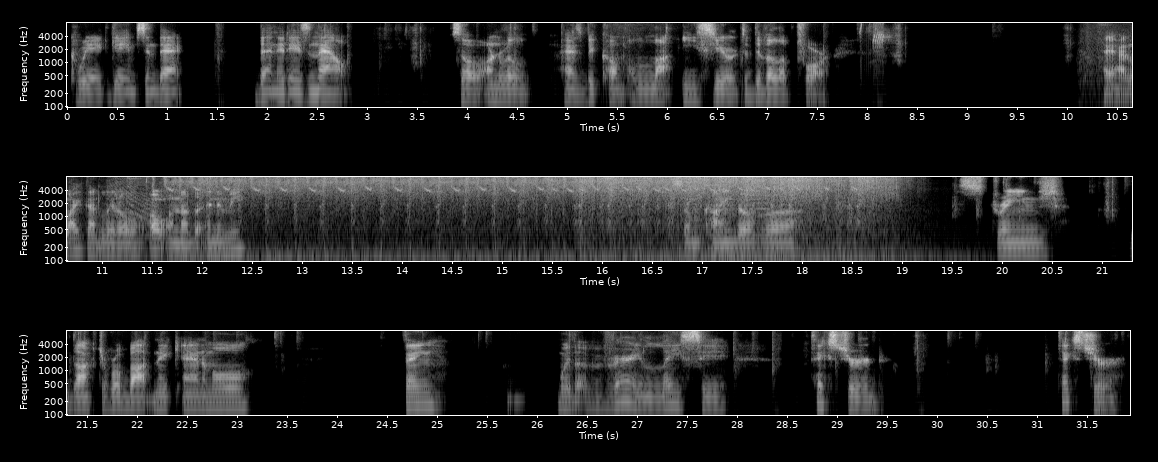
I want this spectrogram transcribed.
create games in that than it is now. So Unreal has become a lot easier to develop for. Hey, I like that little, oh, another enemy. some kind of uh, strange Dr. Robotnik animal thing with a very lacy textured texture.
